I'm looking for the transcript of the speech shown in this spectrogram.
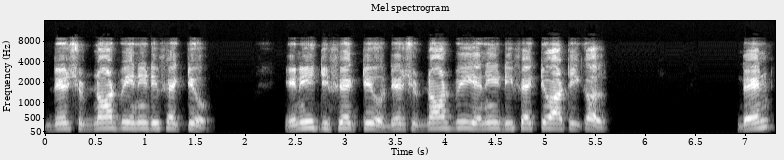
there should not be any defective. Any defective, there should not be any defective article. Then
